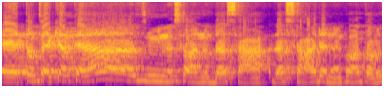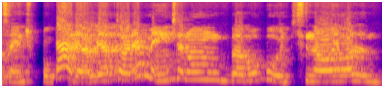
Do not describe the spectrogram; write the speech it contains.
É, tanto é que até as meninas falando da, Sa da Sarah, né, quando ela tava saindo, tipo, cara, aleatoriamente era um double boot, senão ela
